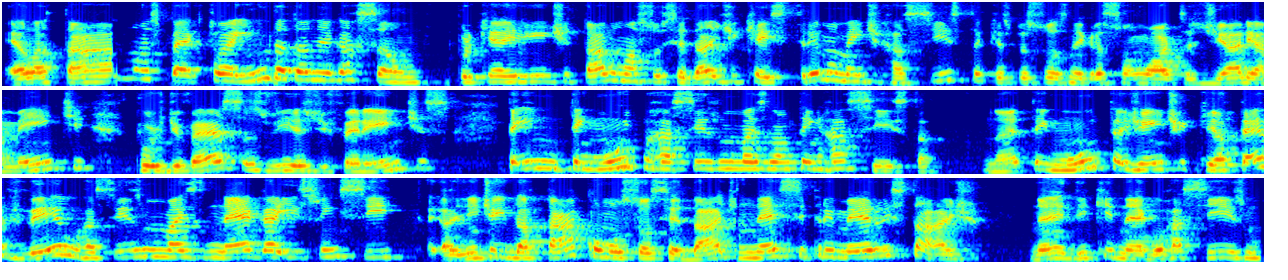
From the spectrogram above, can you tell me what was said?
ela está no aspecto ainda da negação, porque a gente está numa sociedade que é extremamente racista, que as pessoas negras são mortas diariamente por diversas vias diferentes. Tem, tem muito racismo, mas não tem racista. Né? Tem muita gente que até vê o racismo, mas nega isso em si. A gente ainda está, como sociedade, nesse primeiro estágio, né? de que nega o racismo,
